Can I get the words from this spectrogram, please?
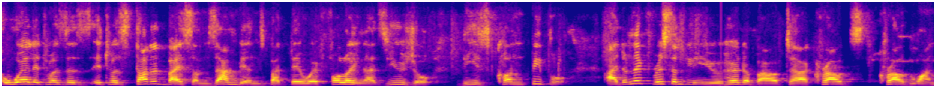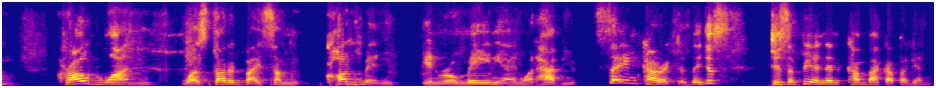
Well, it was as- it was started by some Zambians, but they were following as usual these con people. I don't know if recently you heard about uh, Crowd Crowd One. Crowd One was started by some con men in Romania and what have you. Same characters. They just disappear and then come back up again.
